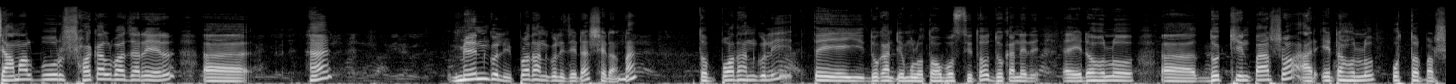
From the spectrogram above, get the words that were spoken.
জামালপুর সকাল বাজারের হ্যাঁ? মেন গলি, প্রধান গলি যেটা, সেটা না? তো প্রধান গলিতে এই দোকানটি মূলত অবস্থিত। দোকানের এটা হলো দক্ষিণ পার্শ্ব আর এটা হলো উত্তর পার্শ্ব।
